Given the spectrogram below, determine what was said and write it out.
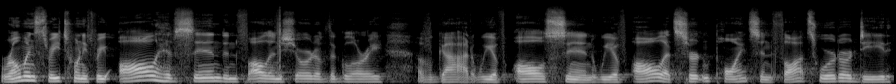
Romans 3:23, all have sinned and fallen short of the glory of God. We have all sinned. We have all at certain points in thoughts, word, or deed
